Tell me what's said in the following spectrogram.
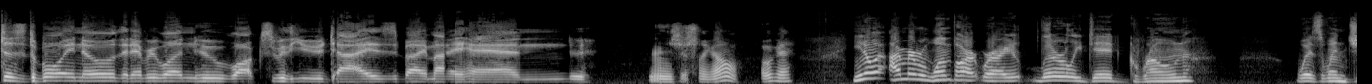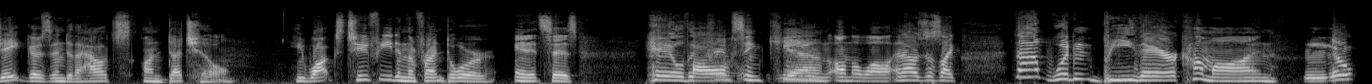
does the boy know that everyone who walks with you dies by my hand? And it's just like, oh, okay. You know what? I remember one part where I literally did groan was when Jake goes into the house on Dutch Hill. He walks two feet in the front door and it says, Hail the Oh, Crimson King yeah. on the wall. And I was just like, that wouldn't be there. Come on. Nope.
